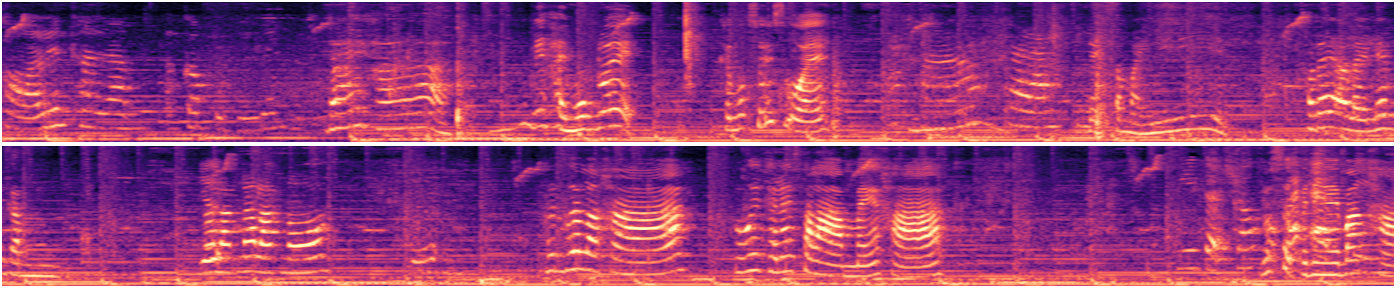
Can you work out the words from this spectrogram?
ขอเล่นคารามแล้วก็ฝึกเล่น ได้ค่ะ มีไข่มุกด้วย ไข่มุกสวยๆน้ำคาราเด็กสมัยนี้นี่เขาได้อะไรเล่นกันน่ารักน่ารักเนาะ เพื่อนเพื่อนๆล่ะคะน้องให้เคยเล่นสลามไหมคะมีแต่ชอบรู้สึกเป็นยังไงบ้างคะ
